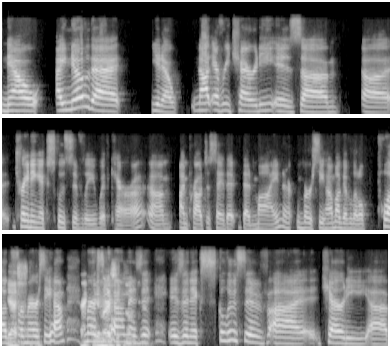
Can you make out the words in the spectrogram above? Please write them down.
now i know that you know not every charity is um, uh, training exclusively with CARA. Um, I'm proud to say that that mine, Mercy Home, I'll give a little plug yes. for Mercy Home. Mercy, Mercy, Home, Home. Is, a, is an exclusive uh, charity uh,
